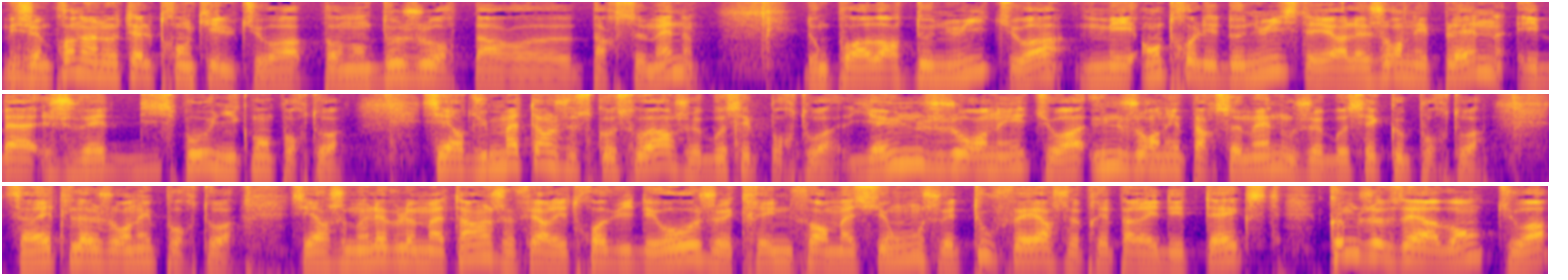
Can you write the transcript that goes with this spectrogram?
Mais je vais me prendre un hôtel tranquille, tu vois, pendant deux jours par euh, par semaine. Donc pour avoir deux nuits, tu vois. Mais entre les deux nuits, c'est-à-dire la journée pleine, et eh ben je vais être dispo uniquement pour toi. C'est-à-dire du matin jusqu'au soir, je vais bosser pour toi. Il y a une journée, tu vois, une journée par semaine où je vais bosser que pour toi. Ça va être la journée pour toi. C'est-à-dire je me lève le matin, je vais faire les trois vidéos, je vais créer une formation, je vais tout faire, je vais préparer des textes comme je faisais avant, tu vois,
